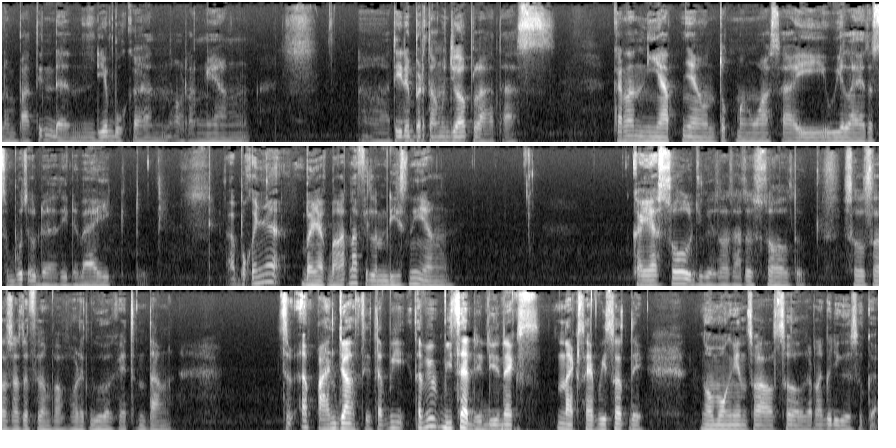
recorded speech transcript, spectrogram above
nempatin dan dia bukan orang yang uh, tidak bertanggung jawab lah atas karena niatnya untuk menguasai wilayah tersebut udah tidak baik gitu. Uh, pokoknya banyak banget lah film Disney yang kayak Soul juga salah satu Soul tuh. Soul salah satu film favorit gue kayak tentang uh, panjang sih tapi tapi bisa deh di next next episode deh ngomongin soal Soul karena gue juga suka.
